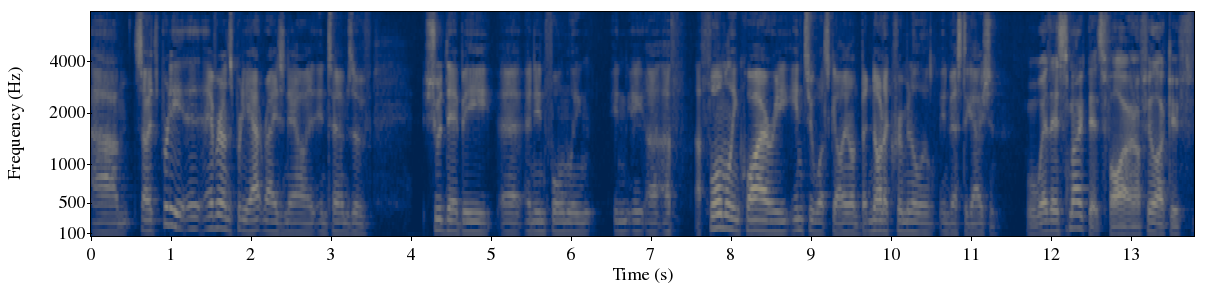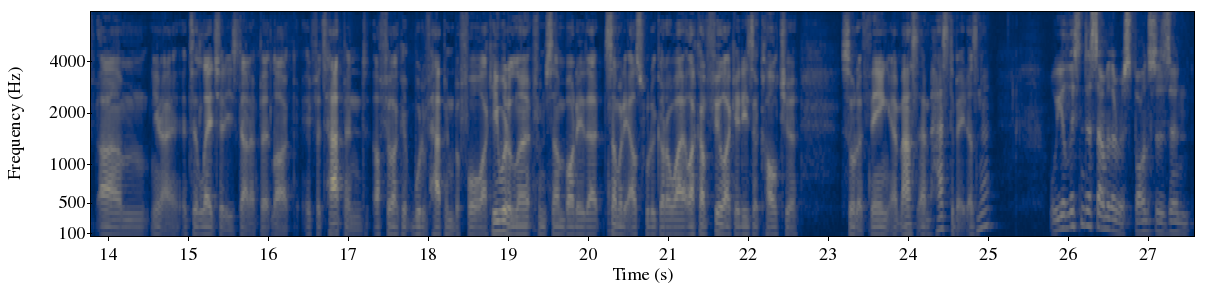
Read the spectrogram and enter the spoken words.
um, so it's pretty everyone's pretty outraged now in terms of should there be uh, an informal in, uh, a, a formal inquiry into what's going on but not a criminal investigation well, where there's smoke, there's fire, and I feel like if um, you know, it's alleged that he's done it, but like if it's happened, I feel like it would have happened before. Like he would have learnt from somebody that somebody else would have got away. Like I feel like it is a culture sort of thing. It must, it has to be, doesn't it? Well, you listen to some of the responses, and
